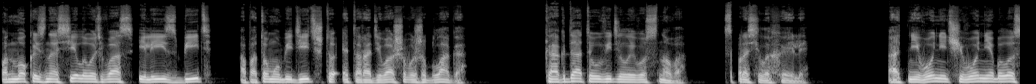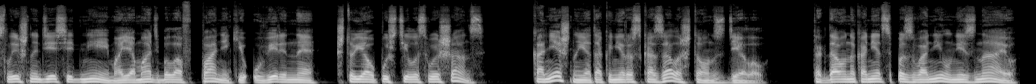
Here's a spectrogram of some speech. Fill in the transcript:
Он мог изнасиловать вас или избить, а потом убедить, что это ради вашего же блага. «Когда ты увидела его снова?» — спросила Хейли. От него ничего не было слышно десять дней. Моя мать была в панике, уверенная, что я упустила свой шанс. Конечно, я так и не рассказала, что он сделал. Когда он, наконец, позвонил, не знаю,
